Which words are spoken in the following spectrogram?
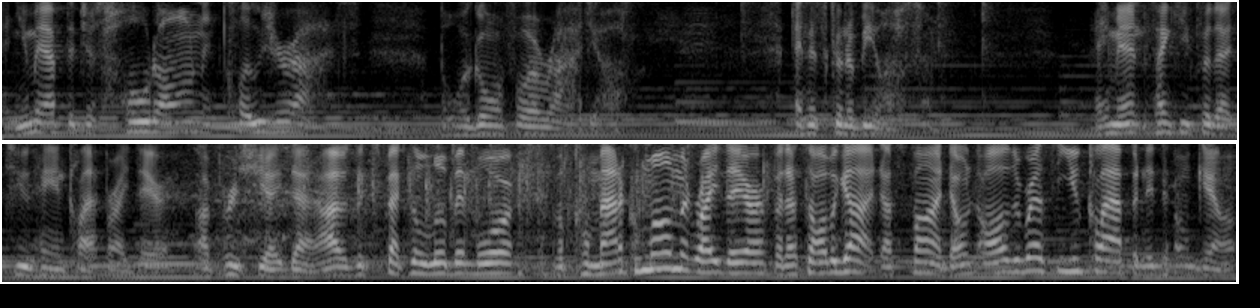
and you may have to just hold on and close your eyes, but we're going for a ride, y'all and it's going to be awesome. Amen. Thank you for that two hand clap right there. I appreciate that. I was expecting a little bit more of a climatical moment right there, but that's all we got. That's fine. Don't all the rest of you clapping, it don't count.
